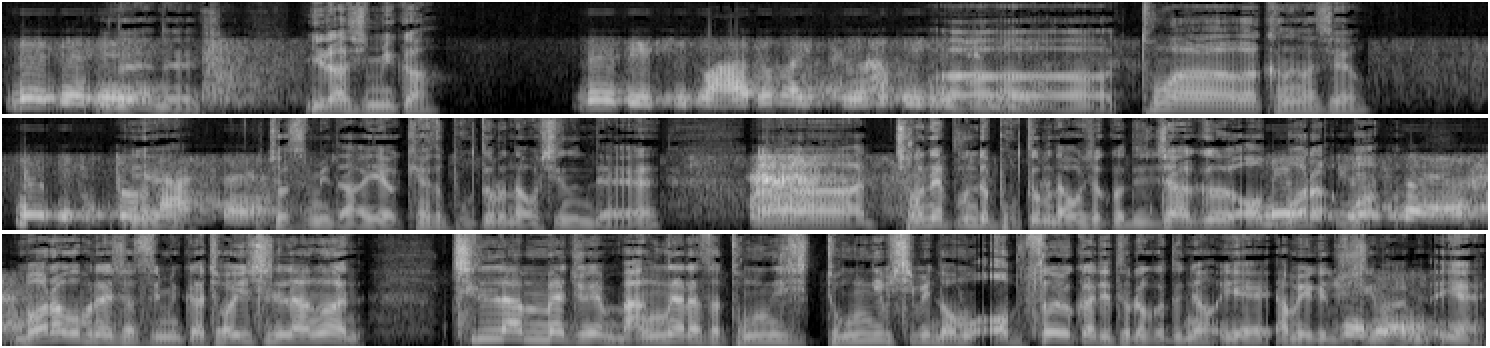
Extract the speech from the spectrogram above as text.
네네네. 네네. 일하십니까? 네네. 지금 아르바이트 하고 있는 중이에요. 아, 통화가 가능하세요? 네네. 복도로 예, 나왔어요. 좋습니다. 예, 계속 복도로 나오시는데. 아, 전에 분도 복도로 나오셨거든요. 자, 그, 어, 네, 뭐라, 뭐. 뭐라고 보내셨습니까? 저희 신랑은 칠남매 중에 막내라서 독립, 독립심이 너무 없어요까지 들었거든요. 예, 한번 얘기해 주시기 네네. 바랍니다. 예.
